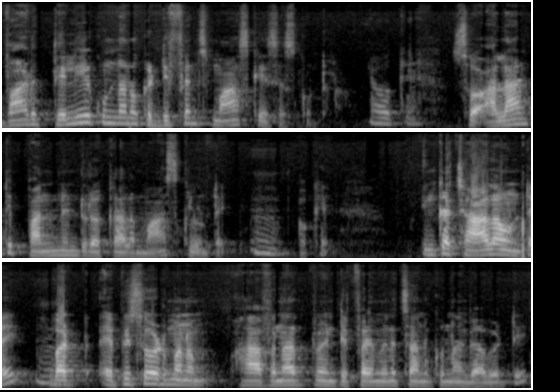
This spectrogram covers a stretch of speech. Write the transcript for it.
వాడు తెలియకుండా ఒక డిఫెన్స్ మాస్క్ వేసేసుకుంటారు. ఓకే. సో అలాంటి పన్నెండు రకాల మాస్కులు ఉంటాయి. ఓకే? ఇంకా చాలా ఉంటాయి బట్ ఎపిసోడ్ మనం half an hour twenty five minutes అనుకున్నాం కాబట్టి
